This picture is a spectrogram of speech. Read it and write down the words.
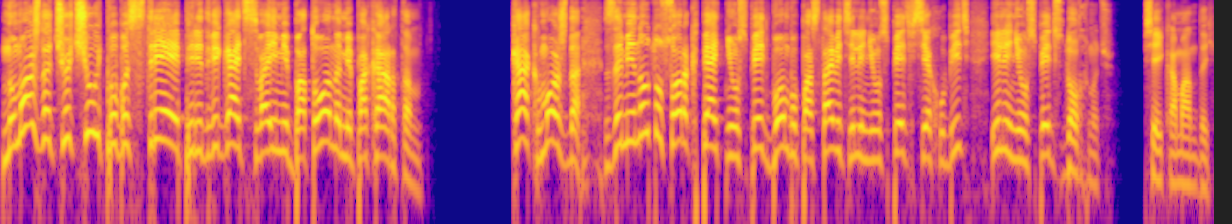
Ну, можно чуть-чуть побыстрее передвигать своими батонами по картам. Как можно за минуту 45 не успеть бомбу поставить или не успеть всех убить, или не успеть сдохнуть всей командой?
